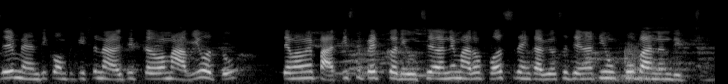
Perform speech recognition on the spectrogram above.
જે મહેંદી કોમ્પિટિશન આયોજિત કરવામાં આવ્યું હતું, તેમાં મેં પાર્ટિસિપેટ કર્યું છે અને મારો ફર્સ્ટ રેન્ક આવ્યો છે, જેનાથી હું ખૂબ આનંદિત છું.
